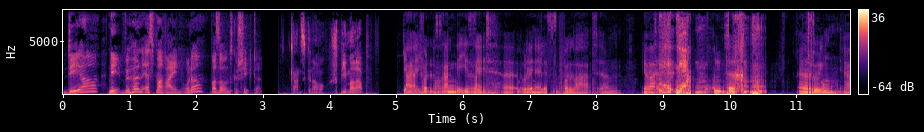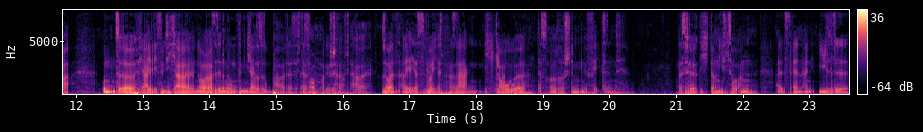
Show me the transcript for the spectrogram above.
der, nee, wir hören erstmal rein, oder? Was er uns geschickt hat. Ganz genau. Spiel mal ab. Ja, ich wollte noch sagen, wer ihr seid, äh, oder in der letzten Folge wart. Ähm, ihr wart, und, äh, äh, Entschuldigung, ja. Und, äh, ja, jetzt bin ich ja in eurer Sendung. Finde ich ja super, dass ich das auch mal geschafft habe. So, als allererstes wollte ich erstmal sagen, ich glaube, dass eure Stimmen gefaked sind. Das hört sich doch nicht so an, als wenn ein Esel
